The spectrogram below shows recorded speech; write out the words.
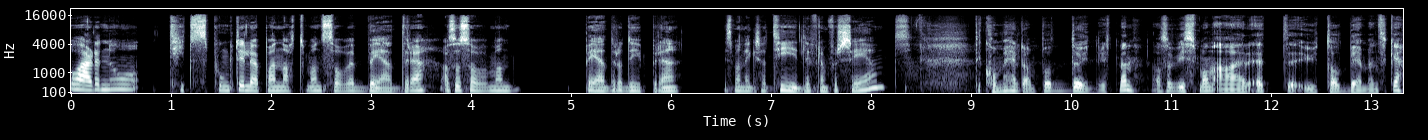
Og er det noe tidspunkt i løpet av en natt man sover bedre? Altså sover man bedre og dypere hvis man legger seg tidlig fremfor sent? Det kommer helt an på døgnrytmen. Altså hvis man er et uttalt B-menneske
